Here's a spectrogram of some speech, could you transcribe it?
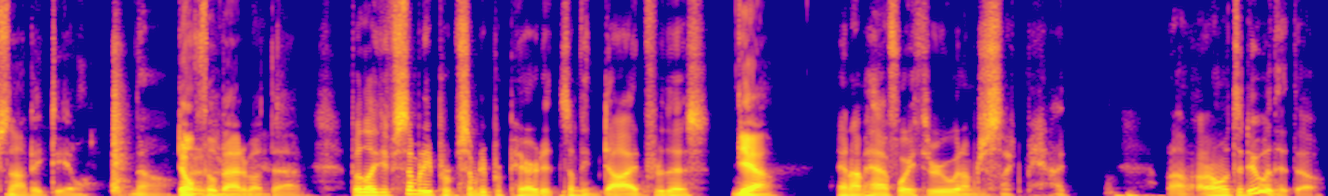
it's not a big deal. No, Don't feel bad about that. But like if somebody somebody prepared it, something died for this, Yeah, and I'm halfway through, and I'm just like, man, I I don't know what to do with it though.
